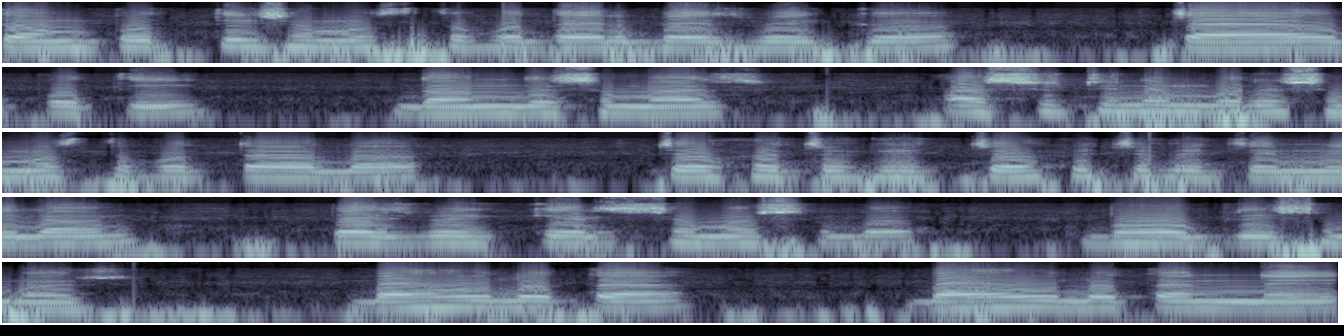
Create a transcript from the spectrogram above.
দম্পতি সমস্ত পদের বেশ বাক্য ছায়াপতি দ্বন্দ্ব সমাস আটষট্টি নম্বরের সমস্ত পদটা হলো। চোখাচোখি চোখে চোখে যে মিলন বেশ বাক্যের সমাস হলো বহুব্রী সমাস। বাহুলতা, বাহুলতার ন্যায়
